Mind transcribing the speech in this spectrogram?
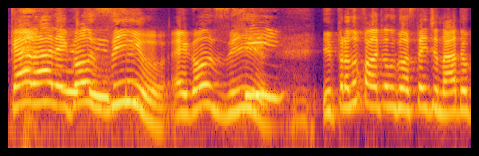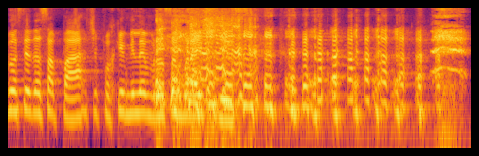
Caralho, é igualzinho. É igualzinho. Sim. E pra não falar que eu não gostei de nada, eu gostei dessa parte, porque me lembrou Samurai X.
